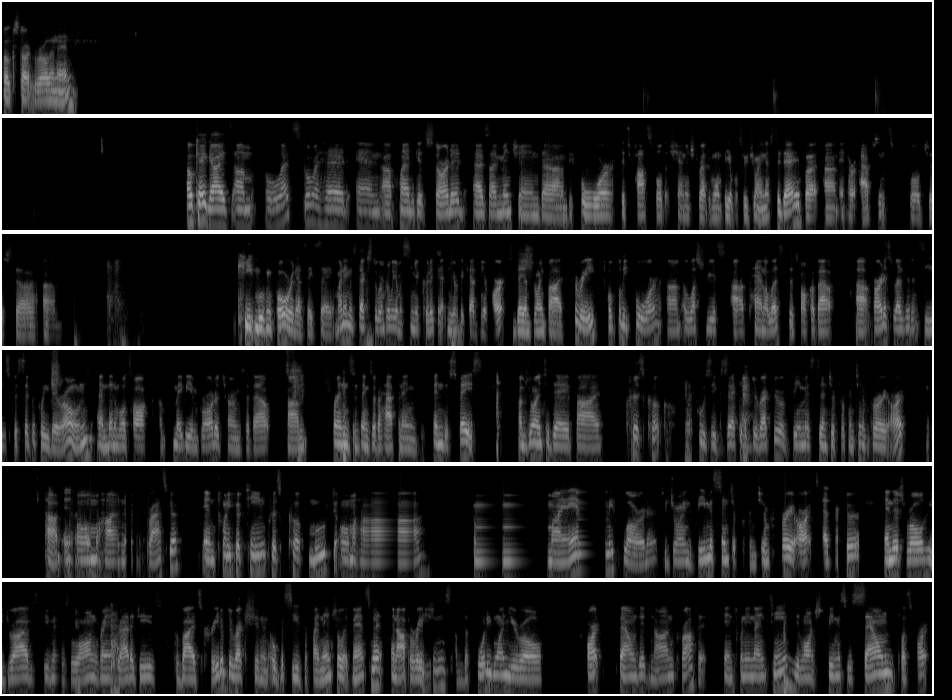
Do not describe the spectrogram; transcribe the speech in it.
folks start rolling in. Okay, guys, um, let's go ahead and uh, plan to get started. As I mentioned um, before, it's possible that Shannon Stratton won't be able to join us today, but um, in her absence, we'll just uh, um, keep moving forward, as they say. My name is Dexter Wimberly. I'm a senior critic at New York Academy of Art. Today, I'm joined by three, hopefully four, um, illustrious uh, panelists to talk about uh, artist residencies, specifically their own, and then we'll talk um, maybe in broader terms about um, trends and things that are happening in the space. I'm joined today by Chris Cook, who's the executive director of Bemis Center for Contemporary Art um, in Omaha, Nebraska. In 2015, Chris Cook moved to Omaha from Miami, Florida to join the Bemis Center for Contemporary Arts as director in this role, he drives Bemis long range strategies, provides creative direction, and oversees the financial advancement and operations of the 41 year old art founded nonprofit. In 2019, he launched Bemis's Sound Plus Art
